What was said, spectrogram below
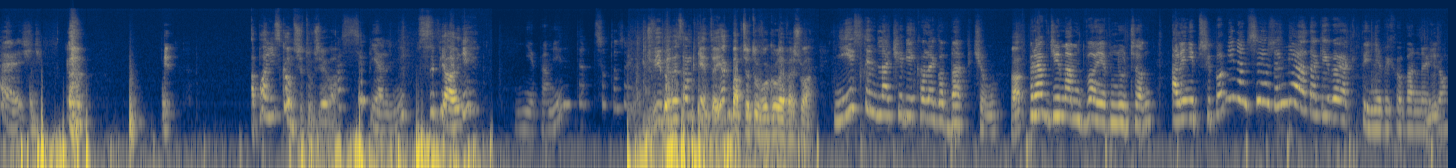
Cześć. A pani skąd się tu wzięła? A z sypialni? Z sypialni? Nie pamiętam, co to za... Drzwi były zamknięte. Jak babcia tu w ogóle weszła? Nie jestem dla ciebie kolego babcią. A? Wprawdzie mam dwoje wnucząt, ale nie przypominam sobie, że miała takiego jak ty niewychowanego.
